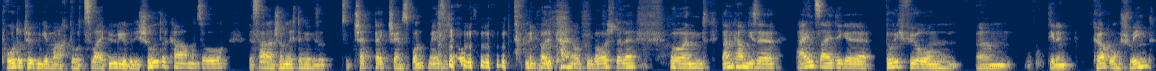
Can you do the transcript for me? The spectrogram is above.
Prototypen gemacht, wo zwei Bügel über die Schulter kamen und so. Das sah dann schon Richtung irgendwie so, so Jetpack, James Bond-mäßig aus. Damit wollte keiner auf die Baustelle. Und dann kam diese einseitige Durchführung, ähm, die den Körper umschwingt,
